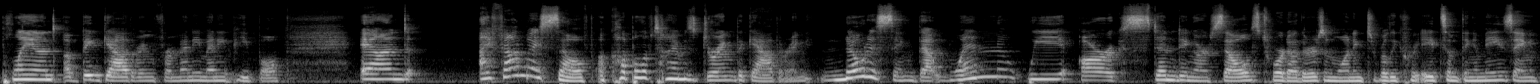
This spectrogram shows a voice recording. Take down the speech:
planned a big gathering for many, many people. And I found myself a couple of times during the gathering noticing that when we are extending ourselves toward others and wanting to really create something amazing,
